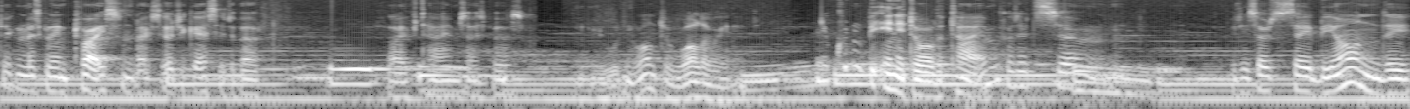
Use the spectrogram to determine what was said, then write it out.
Taken mescaline twice and lysergic acid about five times, I suppose. You wouldn't want to wallow in it. You couldn't be in it all the time because it's, um, it is so to say, beyond the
